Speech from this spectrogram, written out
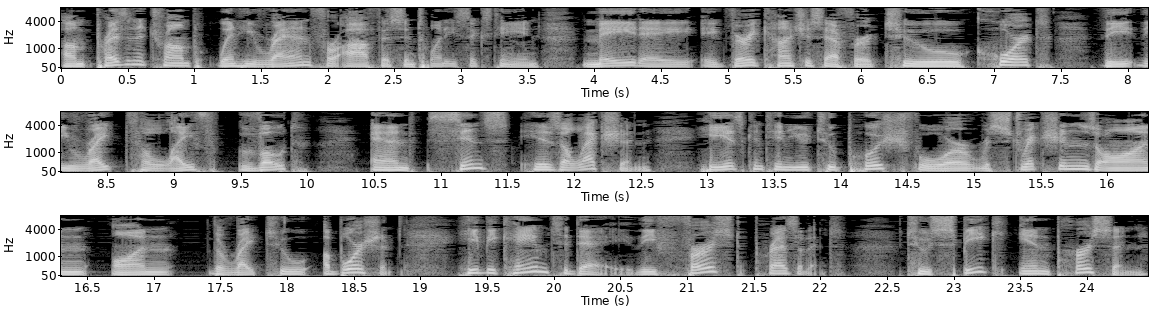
Um, President Trump, when he ran for office in 2016, made a, a very conscious effort to court the, the right to life vote. And since his election, he has continued to push for restrictions on, on the right to abortion. He became today the first president to speak in person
